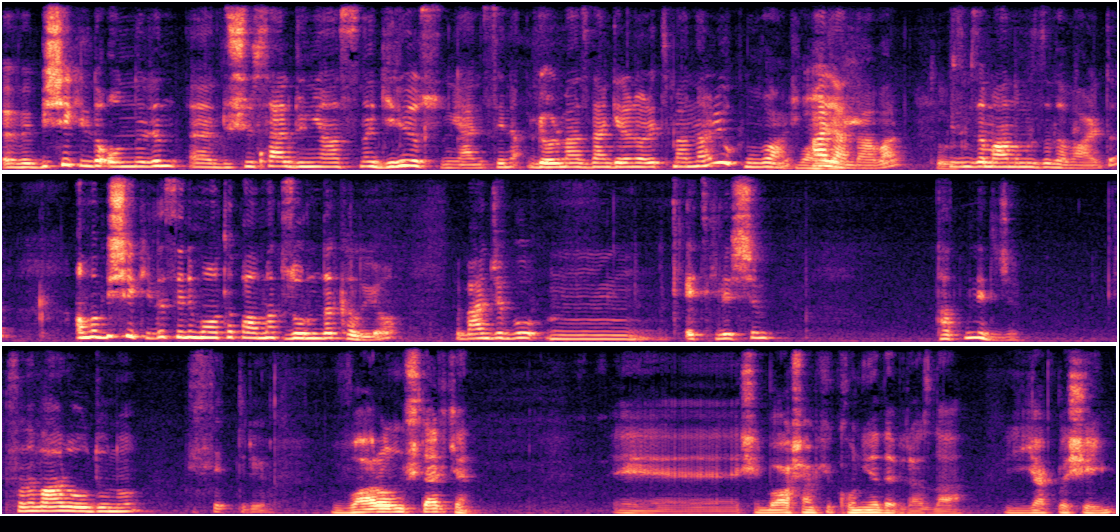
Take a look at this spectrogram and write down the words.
Ee, ve bir şekilde onların e, düşünsel dünyasına giriyorsun. Yani seni görmezden gelen öğretmenler yok mu? Var. Var. Halen daha var. Tabii. Bizim zamanımızda da vardı. Ama bir şekilde seni muhatap almak zorunda kalıyor. Bence bu hmm, etkileşim tatmin edici. Sana var olduğunu hissettiriyor. var olmuş derken şimdi bu akşamki konuya da biraz daha yaklaşayım.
